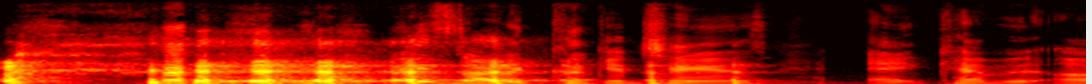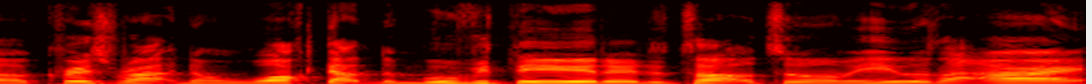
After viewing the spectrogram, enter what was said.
they started cooking Chance. Hey, Kevin, uh, Chris Rock done walked out the movie theater to talk to him, and he was like, "All right,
